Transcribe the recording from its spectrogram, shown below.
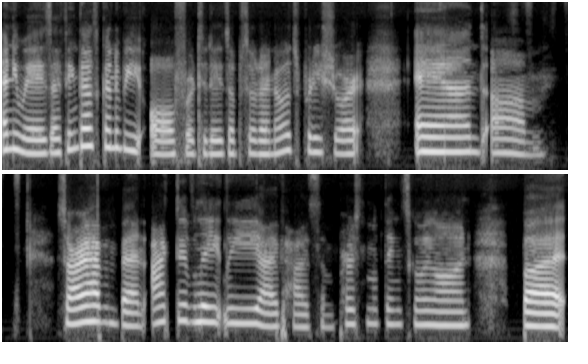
Anyways, I think that's going to be all for today's episode. I know it's pretty short. And um sorry I haven't been active lately. I've had some personal things going on, but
